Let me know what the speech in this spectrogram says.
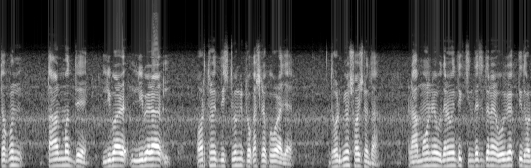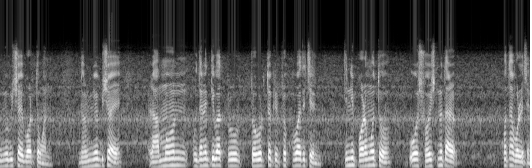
তখন তার মধ্যে লিবার, লিবেরাল অর্থনৈতিক দৃষ্টিভঙ্গির প্রকাশ লক্ষ্য করা যায়। ধর্মীয় সহিষ্ণুতা। রামমোহনের উদারনৈতিক চিন্তা চেতনার অভিব্যক্তি ধর্মীয় বিষয়ে বর্তমান। ধর্মীয় বিষয়ে রামমোহন উদারনীতিবাদ প্র- প্রবর্তকের পক্ষপাতী ছিলেন। তিনি পরমত ও সহিষ্ণুতার কথা বলেছেন।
